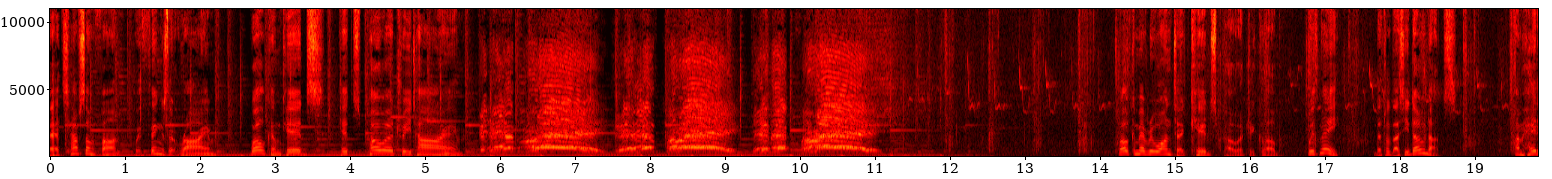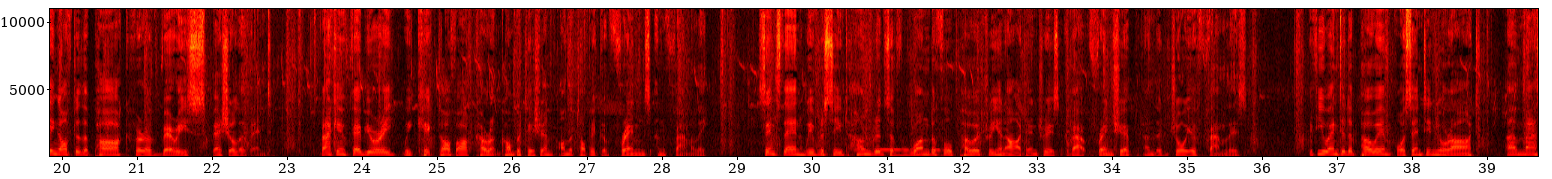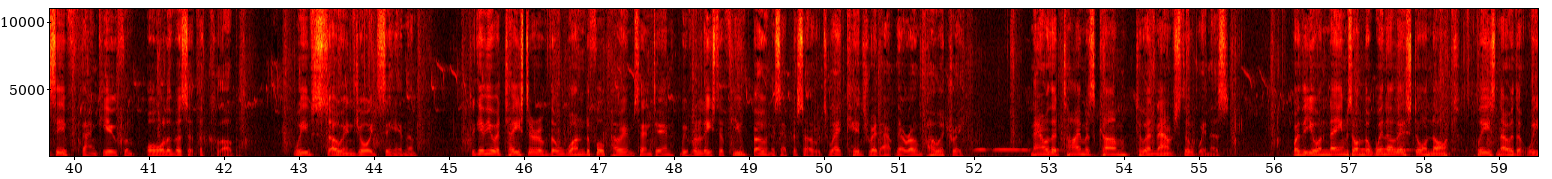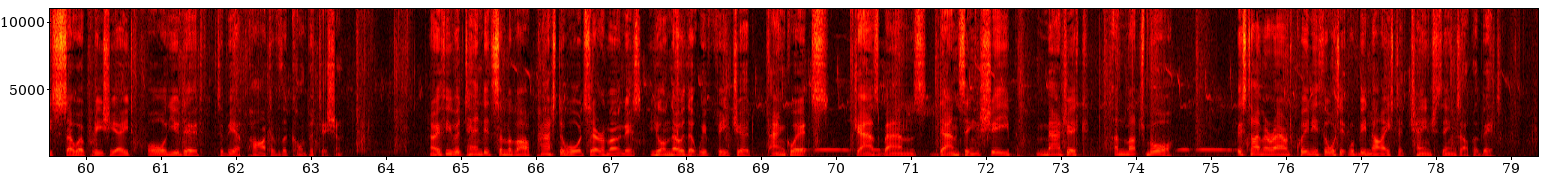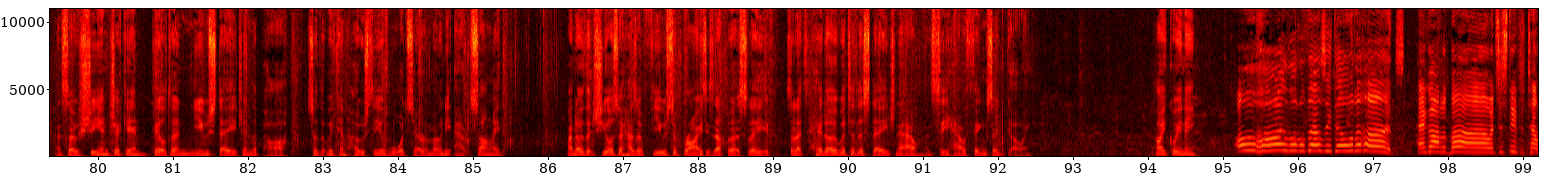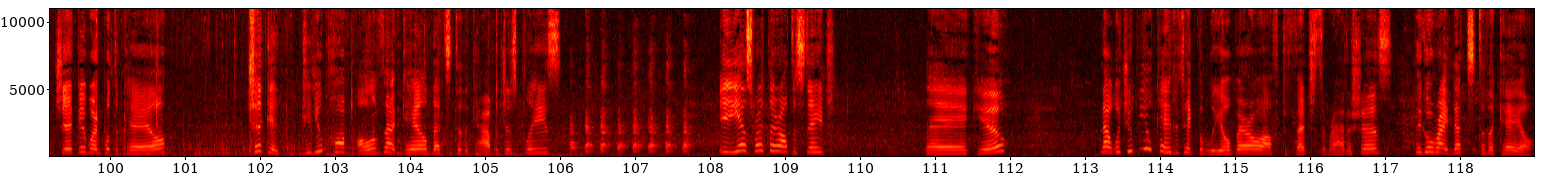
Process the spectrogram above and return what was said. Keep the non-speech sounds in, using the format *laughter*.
Let's have some fun with things that rhyme. Welcome, kids. It's poetry time. Hip hip hooray! Hip hip hooray! Hip hip hooray! Welcome, everyone, to Kids Poetry Club with me, Little Dazzy Donuts. I'm heading off to the park for a very special event. Back in February, we kicked off our current competition on the topic of friends and family. Since then, we've received hundreds of wonderful poetry and art entries about friendship and the joy of families. If you entered a poem or sent in your art, a massive thank you from all of us at the club. We've so enjoyed seeing them. To give you a taster of the wonderful poems sent in, we've released a few bonus episodes where kids read out their own poetry. Now the time has come to announce the winners. Whether your name's on the winner list or not, please know that we so appreciate all you did to be a part of the competition. Now, if you've attended some of our past award ceremonies, you'll know that we've featured banquets, jazz bands, dancing sheep, magic, and much more. This time around, Queenie thought it would be nice to change things up a bit. And so she and Chicken built a new stage in the park so that we can host the award ceremony outside. I know that she also has a few surprises up her sleeve, so let's head over to the stage now and see how things are going. Hi, Queenie. Oh, hi, little Dazzy Donuts. Hang on a mo. I just need to tell Chicken where to put the kale. Chicken, can you pop all of that kale next to the cabbages, please? Yes, right there on the stage. Thank you. Now, would you be okay to take the wheelbarrow off to fetch the radishes? They go right next to the kale.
